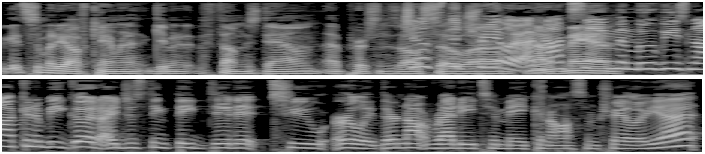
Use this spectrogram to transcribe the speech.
we get somebody off camera giving it the thumbs down. That person's Just also the uh, trailer. I'm not, not saying the movie's not going to be good. I just think they did it too early. They're not ready to make an awesome trailer yet,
